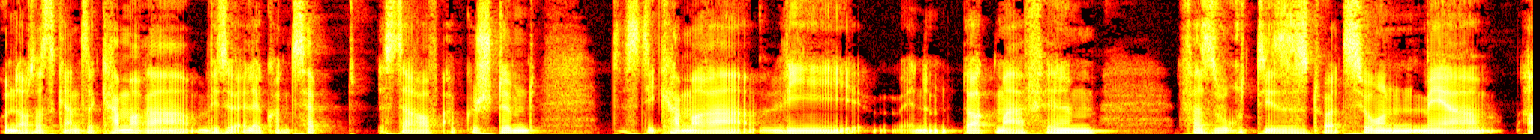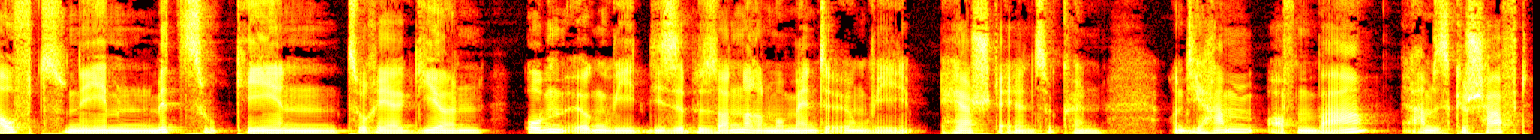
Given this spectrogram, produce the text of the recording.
und auch das ganze Kamera, visuelle Konzept ist darauf abgestimmt, dass die Kamera wie in einem Dogma-Film versucht, diese Situation mehr aufzunehmen, mitzugehen, zu reagieren, um irgendwie diese besonderen Momente irgendwie herstellen zu können. Und die haben offenbar, haben es geschafft,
